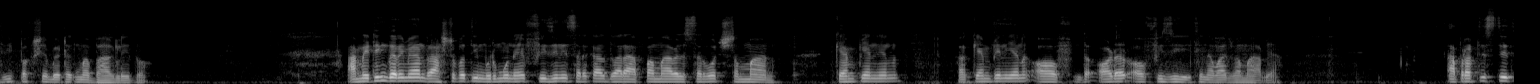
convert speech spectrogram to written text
દ્વિપક્ષીય બેઠકમાં ભાગ લીધો. આ મિટિંગ દરમિયાન રાષ્ટ્રપતિ મુર્મુને ફિઝીની સરકાર દ્વારા આપવામાં આવેલ સર્વોચ્ચ સન્માન companion companion of the order of ફિઝીથી નવાજવામાં આવ્યા. આ પ્રતિષ્ઠિત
